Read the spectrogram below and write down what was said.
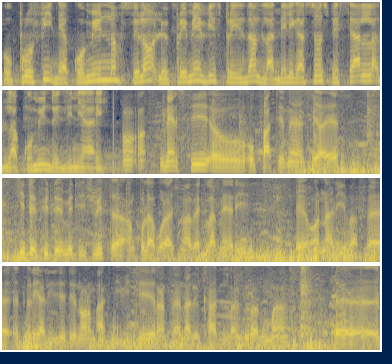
au profit des communes, selon le premier vice-président de la délégation spéciale de la commune de Zignari. Merci aux partenaires CAS qui depuis 2018, en collaboration avec la mairie, on arrive à faire réaliser d'énormes activités rentrant dans le cadre de l'environnement, euh,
